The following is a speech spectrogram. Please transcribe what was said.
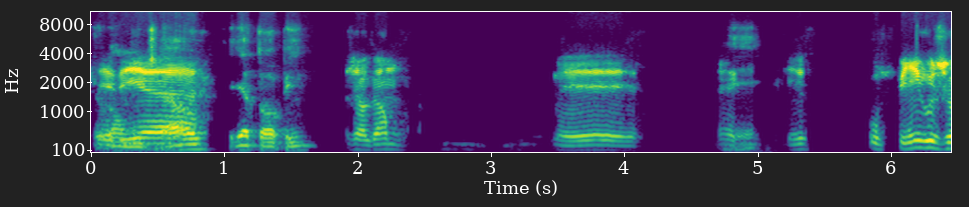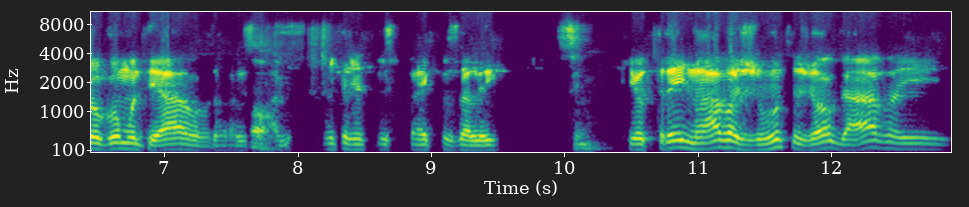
Seria... Um mundial, seria top, hein? Jogar um. É... É. é. O Pingo jogou Mundial, oh. muita gente dos Spectros ali. Sim. Que eu treinava junto, jogava e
